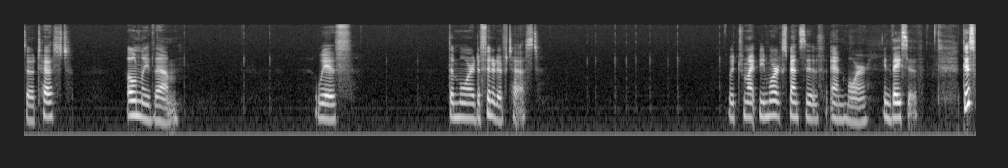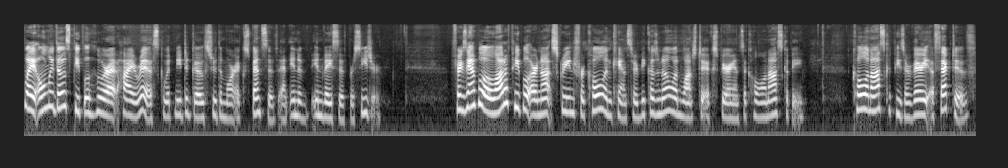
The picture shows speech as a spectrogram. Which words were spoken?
So test only them with the more definitive test, which might be more expensive and more invasive. This way, only those people who are at high risk would need to go through the more expensive and in- invasive procedure. For example, a lot of people are not screened for colon cancer because no one wants to experience a colonoscopy. Colonoscopies are very effective,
